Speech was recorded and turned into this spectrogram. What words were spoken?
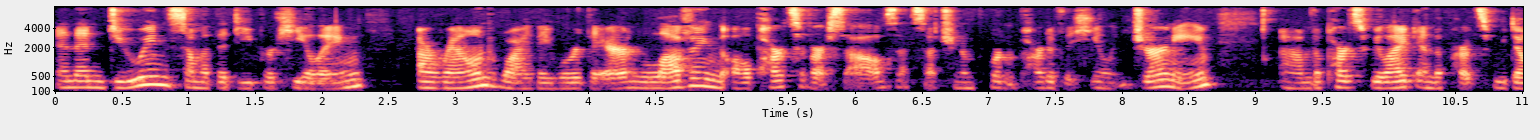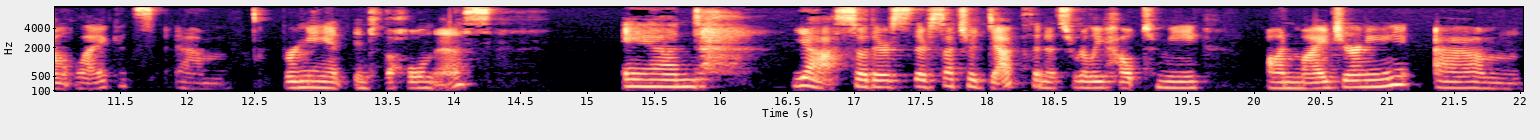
and then doing some of the deeper healing around why they were there, loving all parts of ourselves. That's such an important part of the healing journey um, the parts we like and the parts we don't like. It's um, bringing it into the wholeness. And yeah, so there's there's such a depth, and it's really helped me on my journey. Um,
